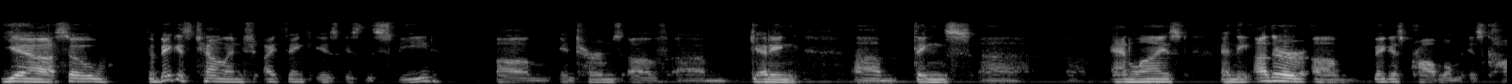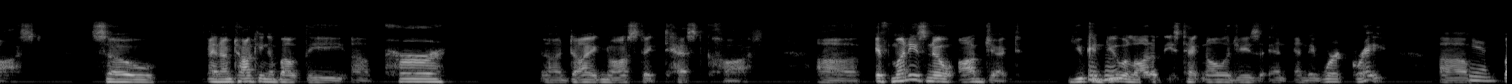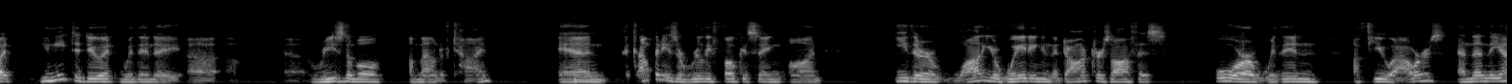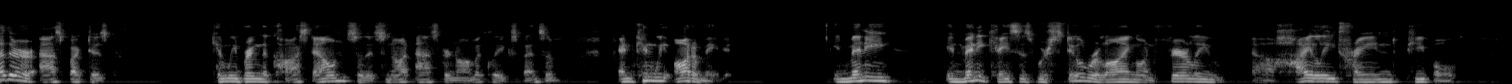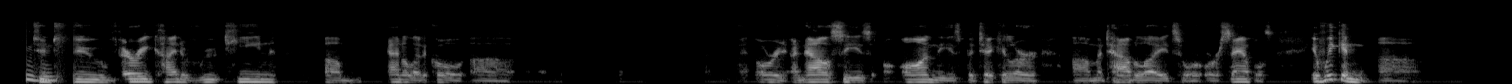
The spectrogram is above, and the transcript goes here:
Yeah. So the biggest challenge I think is is the speed um, in terms of um, getting um, things uh, uh, analyzed, and the other um, biggest problem is cost. So, and I'm talking about the uh, per uh, diagnostic test cost. Uh, if money's no object, you can Mhm. do a lot of these technologies and and they work great. Um, Yeah. But you need to do it within a, uh, a, a reasonable amount of time. And the companies are really focusing on either while you're waiting in the doctor's office or within a few hours. And then the other aspect is can we bring the cost down so that it's not astronomically expensive? And can we automate it? In many in many cases, we're still relying on fairly uh, highly trained people to Mhm. do very kind of routine um, analytical uh, or analyses on these particular uh, metabolites or, or samples. If we can uh,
